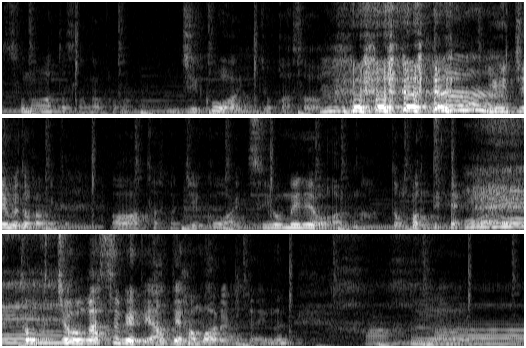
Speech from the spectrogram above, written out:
その後さなんか自己愛とかさ、うん。YouTube とか見てああ確かに自己愛強めではあるなと思って。特徴が全て当てはまるみたいな。はは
